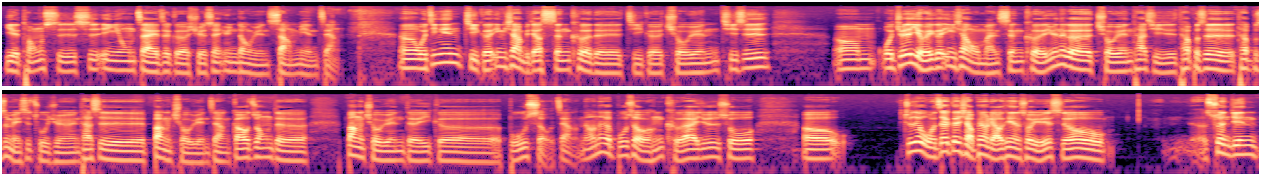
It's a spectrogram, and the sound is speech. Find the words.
也同时是应用在这个学生运动员上面。这样，嗯，我今天几个印象比较深刻的几个球员，其实。嗯，我觉得有一个印象我蛮深刻的，因为那个球员他其实他不是他不是美式足球员，他是棒球员这样，高中的棒球员的一个捕手这样。然后那个捕手很可爱，就是说，呃，就是我在跟小朋友聊天的时候，有些时候，呃，瞬间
